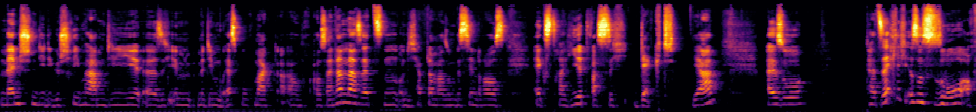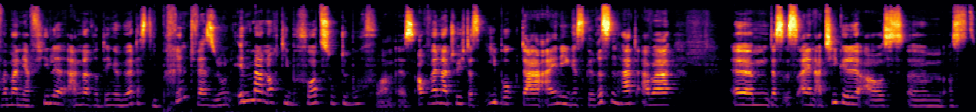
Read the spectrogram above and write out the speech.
Menschen, die die geschrieben haben, die äh, sich eben mit dem US-Buchmarkt auch auseinandersetzen. Und ich habe da mal so ein bisschen daraus extrahiert, was sich deckt. Ja, also tatsächlich ist es so, auch wenn man ja viele andere Dinge hört, dass die Printversion immer noch die bevorzugte Buchform ist. Auch wenn natürlich das E-Book da einiges gerissen hat, aber ähm, das ist ein Artikel aus, ähm, aus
